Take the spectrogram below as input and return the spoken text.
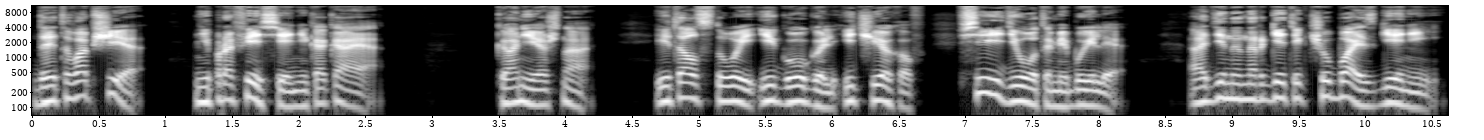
Да это вообще не профессия никакая». «Конечно. И Толстой, и Гоголь, и Чехов все идиотами были. Один энергетик Чубайс гений».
